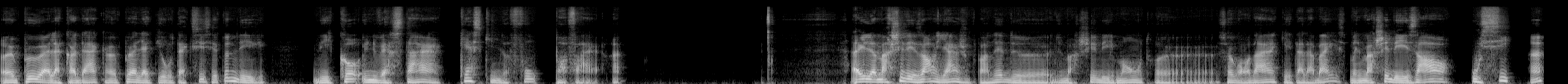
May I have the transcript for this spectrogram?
un peu à la Kodak, un peu à la Théotaxi. C'est tous des, des cas universitaires. Qu'est-ce qu'il ne faut pas faire? Hein? Hey, le marché des arts, hier, je vous parlais du marché des montres euh, secondaires qui est à la baisse, mais le marché des arts aussi. Hein?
